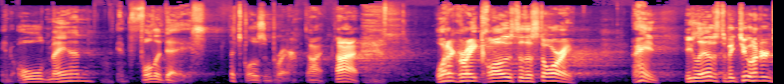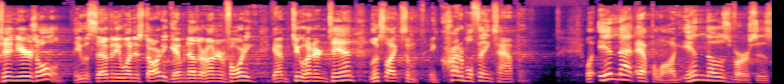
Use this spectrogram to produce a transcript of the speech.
an old man and full of days. Let's close in prayer. All right, all right. What a great close to the story. Hey, he lives to be 210 years old. He was 70 when it started, gave him another 140, gave him 210. Looks like some incredible things happen. Well, in that epilogue, in those verses,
